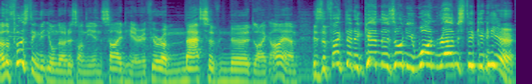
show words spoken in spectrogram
Now the first thing that you'll notice on the inside here, if you're a massive nerd like I am, is the fact that again there's only one RAM stick in here!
